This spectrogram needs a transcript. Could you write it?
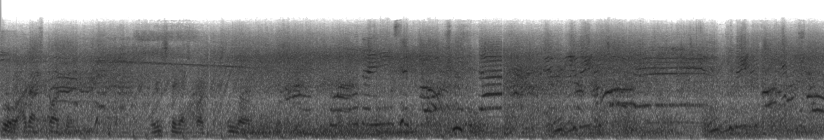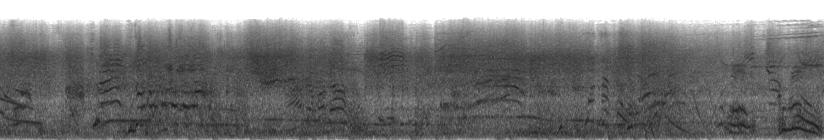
Cool. I got sparkling. At least they got sparkling. He knows. まるで隕石を聞いた本気で行くぞ本気で行くぞ だ Come on.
